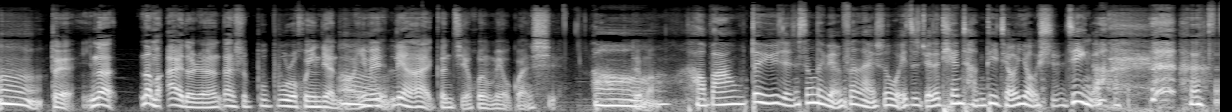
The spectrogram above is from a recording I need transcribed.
嗯，对，那那么爱的人，但是不步入婚姻殿堂，因为恋爱跟结婚没有关系，哦，对吗？好吧，对于人生的缘分来说，我一直觉得天长地久有时尽啊。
